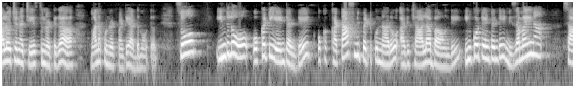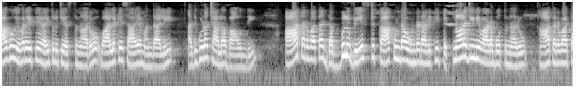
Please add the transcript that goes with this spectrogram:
ఆలోచన చేస్తున్నట్టుగా మనకున్నటువంటి అర్థమవుతుంది. సో ఇందులో ఒకటి ఏంటంటే ఒక కటాఫ్ని పెట్టుకున్నారు అది చాలా బాగుంది. ఇంకోటి ఏంటంటే నిజమైన సాగు ఎవరైతే రైతులు చేస్తున్నారో వాళ్ళకే సాయం అందాలి. అది కూడా చాలా బాగుంది. ఆ తర్వాత డబ్బులు వేస్ట్ కాకుండా ఉండడానికి టెక్నాలజీని వాడబోతున్నారు. ఆ తర్వాత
